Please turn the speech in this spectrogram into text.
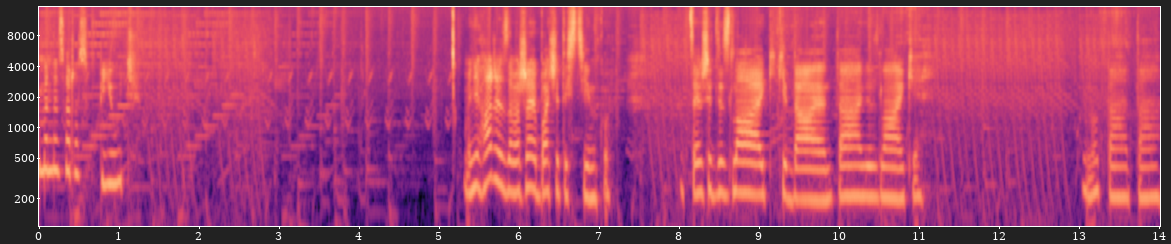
мене зараз вб'ють. Мені гаджет заважає бачити стінку. Це вже дизлайки кидає, та, дизлайки. Ну та, та.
